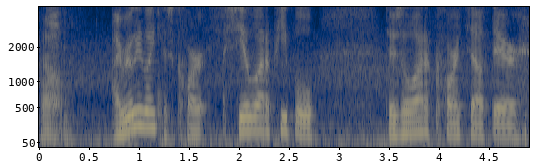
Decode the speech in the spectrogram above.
Um, I really like this cart. I see a lot of people. There's a lot of carts out there.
